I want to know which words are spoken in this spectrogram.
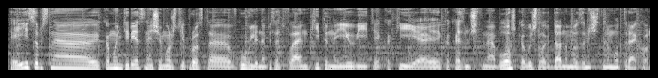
И, собственно, кому интересно, еще можете просто в гугле написать Flying Kitten и увидите, какие, какая замечательная обложка вышла к данному замечательному треку.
